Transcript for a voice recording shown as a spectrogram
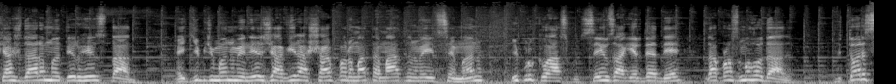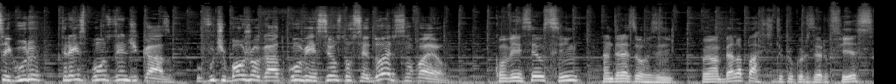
que ajudaram a manter o resultado. A equipe de Mano Menezes já vira a chave para o mata-mata no meio de semana e para o clássico, sem o zagueiro Dedé, da próxima rodada. Vitória segura, três pontos dentro de casa. O futebol jogado convenceu os torcedores, Rafael? Convenceu sim, André Zorzin. Foi uma bela partida que o Cruzeiro fez,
